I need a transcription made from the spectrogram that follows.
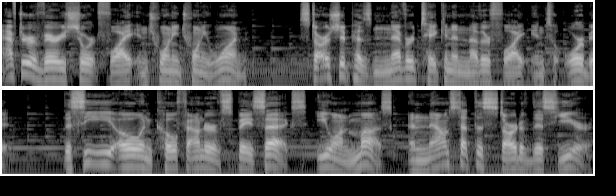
After a very short flight in 2021, Starship has never taken another flight into orbit. The CEO and co founder of SpaceX, Elon Musk, announced at the start of this year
